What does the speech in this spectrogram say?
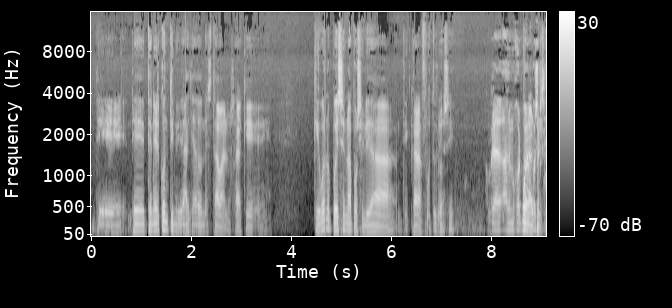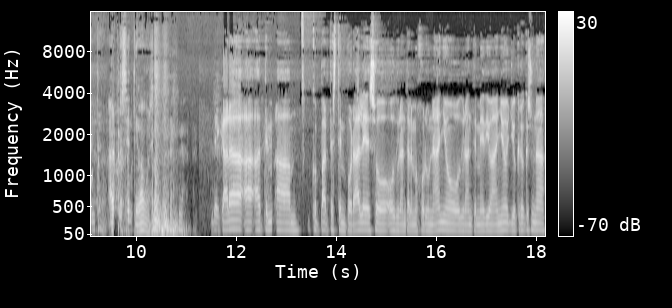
de, de tener continuidad ya donde estaban, o sea que que bueno, puede ser una posibilidad de cara al futuro, sí. Hombre, a lo mejor bueno, al, presente, al presente, vamos. De cara a, a, partes temporales o, durante a lo mejor un año o durante medio año, yo creo que es una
